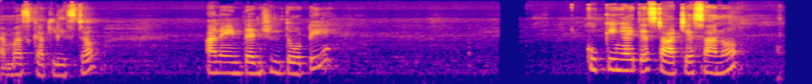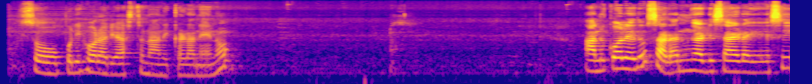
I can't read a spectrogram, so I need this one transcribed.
మెంబర్స్కి అట్లీస్ట్ అనే ఇంటెన్షన్ తోటి కుకింగ్ అయితే స్టార్ట్ చేశాను. సో పులిహోర చేస్తున్నాను ఇక్కడ నేను. అనుకోలేదు సడన్గా డిసైడ్ అయ్యేసి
